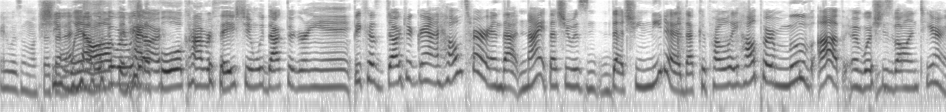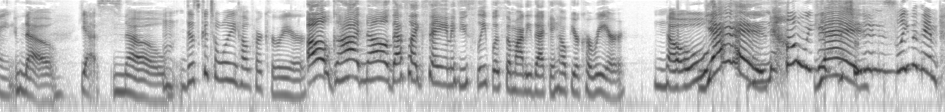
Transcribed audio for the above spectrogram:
It wasn't left at She that. And went now look at off and we had are. a full conversation with Dr. Grant. because Dr. Grant helped her in that night that she was that she needed that could probably help her move up and where she's volunteering. No, Yes. no. This could totally help her career. Oh God, no! That's like saying if you sleep with somebody that can help your career. No. Yes. No, because Yes. she didn't sleep with him.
